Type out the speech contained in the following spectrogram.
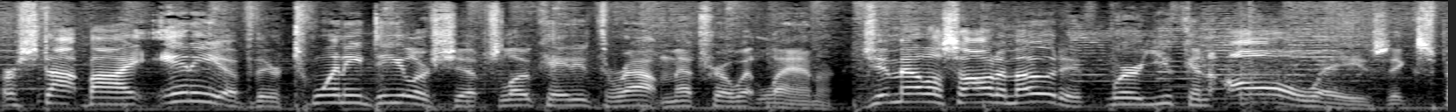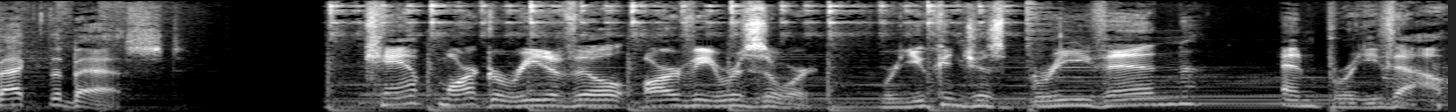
or stop by any of their 20 dealerships located throughout metro Atlanta. Jim Ellis Automotive, where you can always expect the best. Camp Margaritaville RV Resort, where you can just breathe in and breathe out.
